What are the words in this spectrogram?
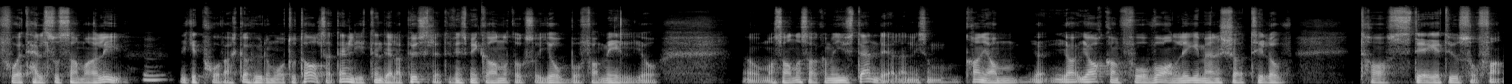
få ett hälsosammare liv. Vilket påverkar hur de mår totalt sett. Det är en liten del av pusslet. Det finns mycket annat också, jobb och familj och, och massa andra saker. Men just den delen liksom, kan jag, jag, jag kan få vanliga människor till att ta steget ur soffan.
